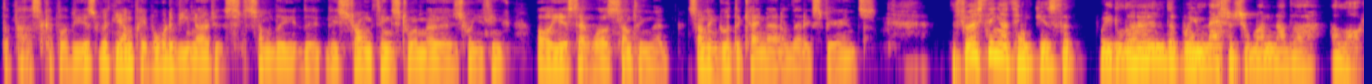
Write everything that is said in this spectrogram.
the past couple of years with young people. What have you noticed? Some of the, the, the strong things to emerge where you think, oh yes, that was something that something good that came out of that experience. The first thing I think is that we learned that we matter to one another a lot,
